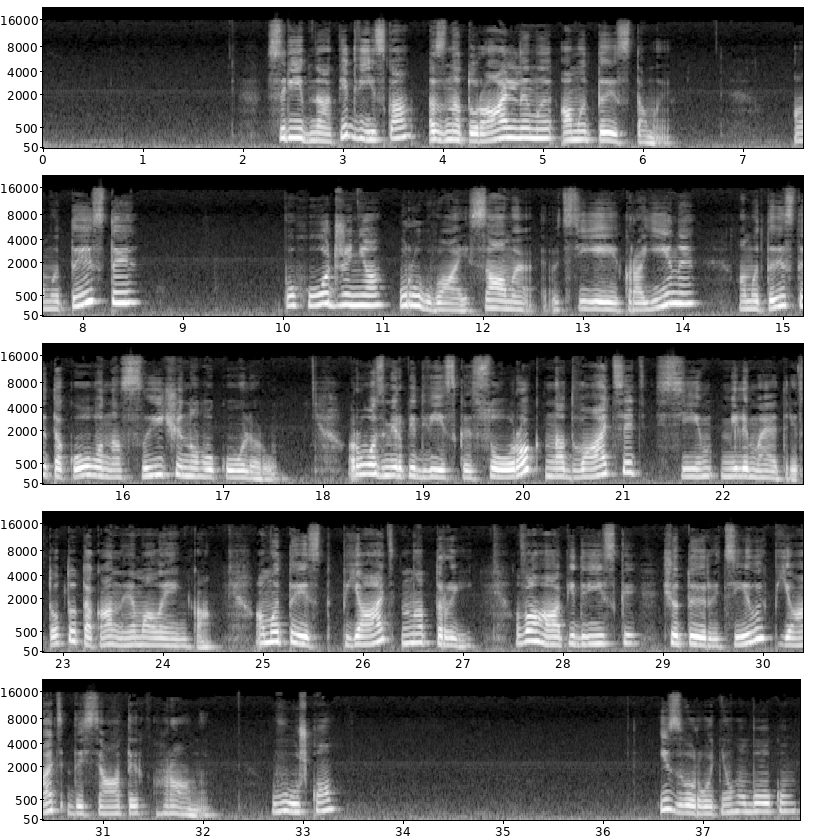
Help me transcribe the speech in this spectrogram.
Срібна підвіска з натуральними аметистами. Аметисти походження Уругвай. Саме цієї країни аметисти такого насиченого кольору. Розмір підвіски 40 на 27 мм, тобто така немаленька. Аметист 5 на 3 Вага підвіски 4,5 грами. Вушко із зворотнього боку.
